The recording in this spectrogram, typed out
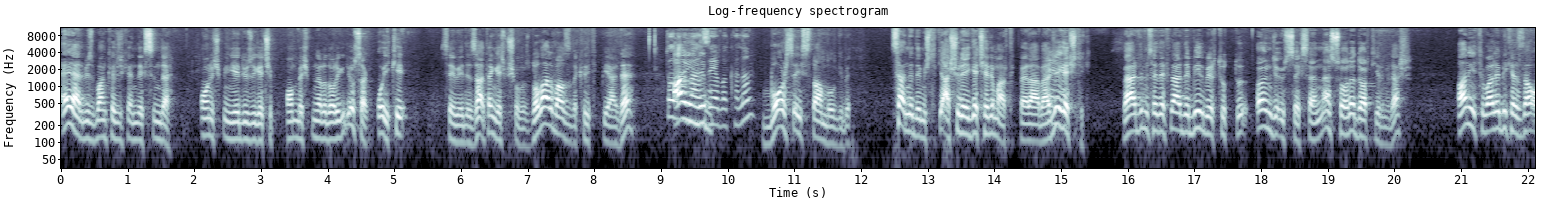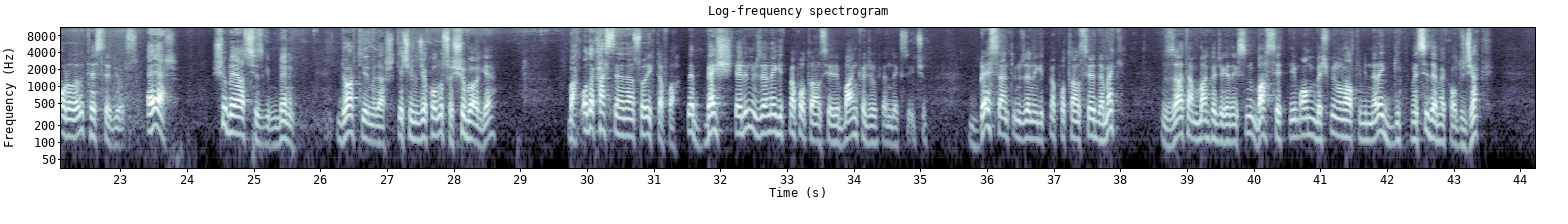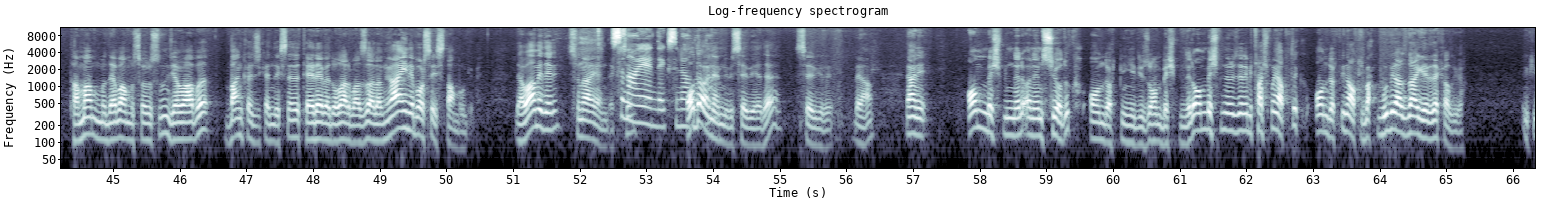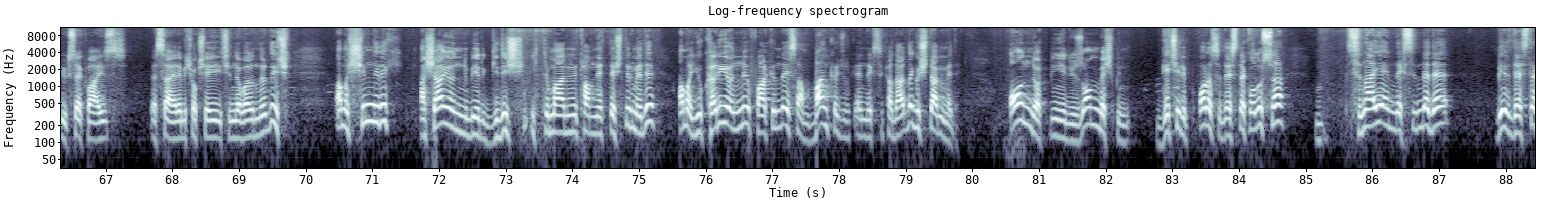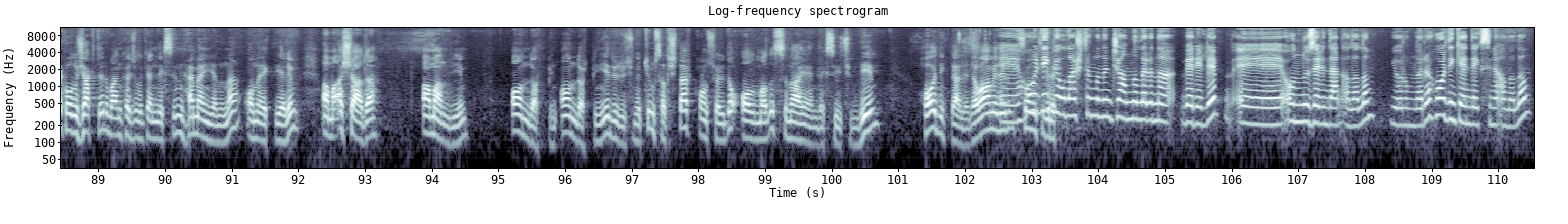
Eğer biz bankacılık endeksinde 13.700'ü geçip 15 binlere doğru gidiyorsak o iki seviyede zaten geçmiş oluruz. Dolar bazlı da kritik bir yerde. Dolar Aynı bazlıya bakalım. Borsa İstanbul gibi. Sen ne demiştik? Ya şuraya geçelim artık beraberce Evet. geçtik. Verdiğimiz hedefler de bir bir tuttu. Önce 3.80'ler sonra 4.20'ler. An itibariyle bir kez daha oraları test ediyoruz. Eğer şu beyaz çizgim benim 4.20'ler geçilecek olursa şu bölge Bak o da kaç seneden sonra ilk defa. Ve 5'lerin üzerine gitme potansiyeli bankacılık endeksi için. 5 sentin üzerine gitme potansiyeli demek zaten bankacılık endeksinin bahsettiğim 15 bin 16 binlere gitmesi demek olacak. Tamam mı devam mı sorusunun cevabı bankacılık endeksinde de TL ve dolar bazlı aranıyor. Aynı Borsa İstanbul gibi. Devam edelim. Sınai endeksi. Sınai endeksini O da alalım. önemli bir seviyede sevgili Beyan. Yani 15 binleri önemsiyorduk. 14.700, 15 binleri. 15 binler üzerine bir taşma yaptık. 14.600. Bak bu biraz daha geride kalıyor. Çünkü yüksek faiz vesaire birçok şeyi içinde barındırdığı için. Ama şimdilik aşağı yönlü bir gidiş ihtimalini tam netleştirmedi. Ama yukarı yönlü farkındaysan bankacılık endeksi kadar da güçlenmedi. 14.700, 15.000 geçilip orası destek olursa sanayi endeksinde de bir destek olacaktır bankacılık endeksinin hemen yanına onu ekleyelim. Ama aşağıda aman diyeyim 14.000, 14.700 içinde tüm satışlar konsolide olmalı sanayi endeksi için diyeyim. Holdinglerle devam edelim. Ee, Son holding ve ulaştırmanın canlılarını verelim. Ee, onun üzerinden alalım yorumları. Holding endeksini alalım.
